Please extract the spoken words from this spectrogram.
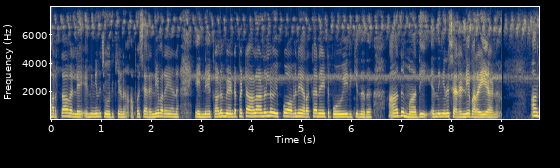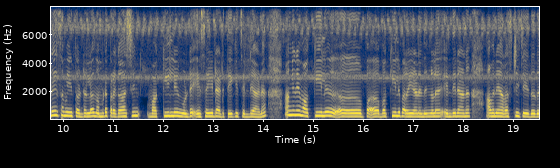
ഭർത്താവല്ലേ എന്നിങ്ങനെ ചോദിക്കുകയാണ്. അപ്പോൾ ശരണ്യ പറയുകയാണ് എന്നേക്കാളും വേണ്ടപ്പെട്ട ആളാണല്ലോ ഇപ്പോൾ അവനെ ഇറക്കാനായിട്ട് പോയിരിക്കുന്നത്. അത് മതി. എന്നിങ്ങനെ ശരണ്യ പറയുകയാണ്. അതേ സമയത്തുണ്ടല്ലോ നമ്മുടെ പ്രകാശൻ വക്കീലിനെയും കൊണ്ട് എസ് ഐയുടെ അടുത്തേക്ക് ചെല്ലുകയാണ്. അങ്ങനെ വക്കീൽ വക്കീൽ പറയുകയാണ് നിങ്ങൾ എന്തിനാണ് അവനെ അറസ്റ്റ് ചെയ്തത്?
